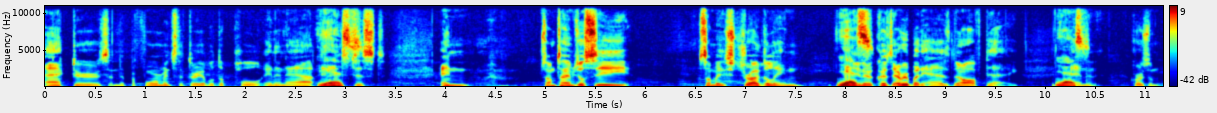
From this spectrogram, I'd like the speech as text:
actors and the performance that they're able to pull in and out. and Yes. It's just, and sometimes you'll see somebody struggling. Yes. You know, because everybody has an off day. Yes. And of course, um,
